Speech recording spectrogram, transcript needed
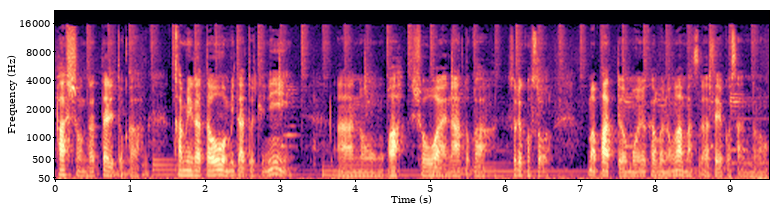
ファッションだったりとか髪型を見た時にあのあ昭和やなとかそれこそ、まあ、パッて思い浮かぶのが松田聖子さんの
